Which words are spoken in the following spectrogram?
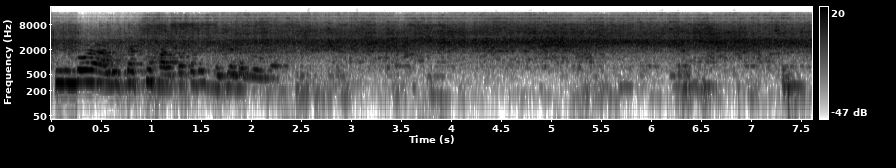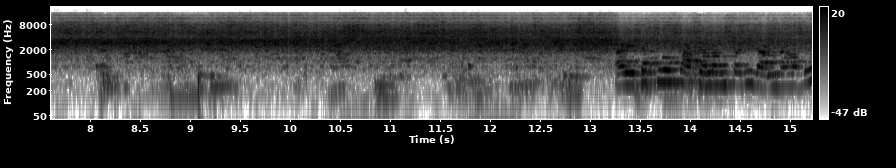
কুমড়োর আলুটা একটু হালকা করে ভেজে দেবো এবার। আর এটা পুরো কাঁচা লঙ্কারই রান্না হবে।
